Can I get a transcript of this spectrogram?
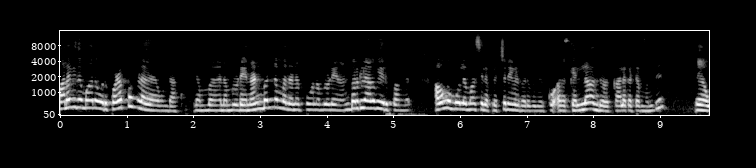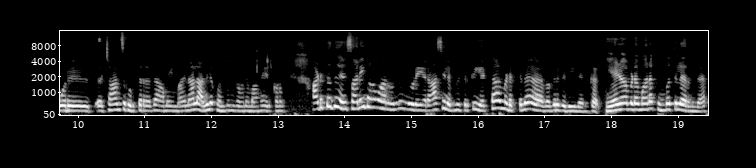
பலவிதமான ஒரு குழப்பங்களை உண்டாக்கும். நம்ம நம்மளுடைய நண்பன் நம்ம நினைப்போம். நம்மளுடைய நண்பர்களாகவே இருப்பாங்க. அவங்க மூலமா சில பிரச்சனைகள் வருவதற்கோ அதற்கெல்லாம் அந்த காலகட்டம் வந்து ஒரு சான்ஸ் கொடுத்துறது அமையும். அதனால அதில் கொஞ்சம் கவனமாக இருக்கணும். அடுத்தது சனி பகவான் வந்து உங்களுடைய ராசி லக்னத்திற்கு எட்டாம் இடத்துல வக்ரகதியில் இருக்கார். ஏழாம் இடமான கும்பத்தில் இருந்தார்.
